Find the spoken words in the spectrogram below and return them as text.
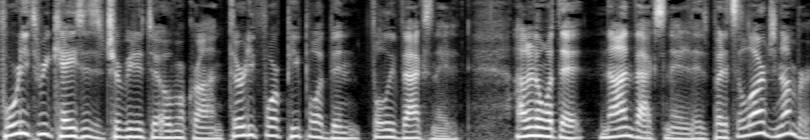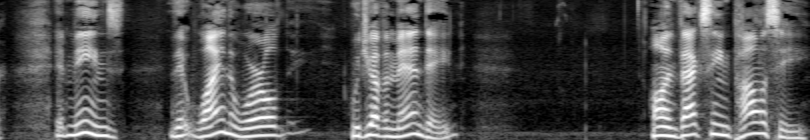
43 cases attributed to Omicron. 34 people have been fully vaccinated. I don't know what the non vaccinated is, but it's a large number. It means that why in the world would you have a mandate on vaccine policy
